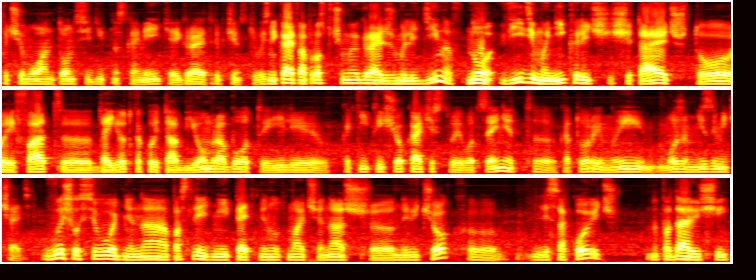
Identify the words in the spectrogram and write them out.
почему Антон сидит на скамейке, а играет Рыбчинский. Возникает вопрос, почему играет Жмалединов, но, видимо, Николич считает, что Рифат э, дает какой-то объем работы или какие-то еще качества его ценит, которые мы можем не замечать. Вышел сегодня на последние пять минут матча наш новичок Лисакович, нападающий.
